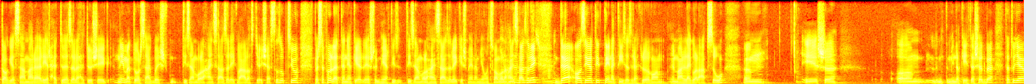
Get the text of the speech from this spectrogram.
tagja számára elérhető ez a lehetőség Németországban, és tizenvalahány százalék választja is ezt az opciót. Persze föl lehet tenni a kérdést, hogy miért tizenvalahány százalék, és miért nem 80 valahány százalék, de azért itt tényleg tízezrekről van már legalább szó. És mind a két esetben. Tehát ugye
